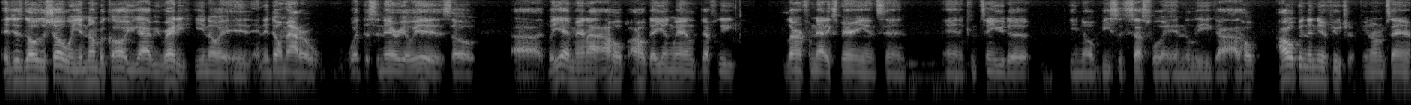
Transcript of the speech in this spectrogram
it just goes to show when your number call, you gotta be ready, you know, it, it, and it don't matter what the scenario is. So uh, but yeah, man, I, I hope I hope that young man definitely learn from that experience and and continue to you know be successful in, in the league. I, I, hope I hope in the near future. You know what I'm saying?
